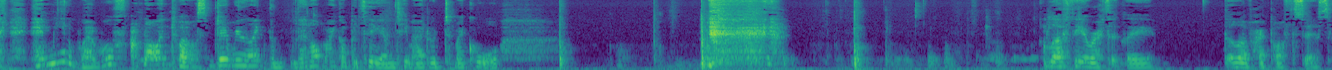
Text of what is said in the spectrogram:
Like, hit me in a werewolf. I'm not into werewolves. I don't really like them. They're not my cup of tea. I'm Team Edward to my core. love theoretically, the love hypothesis,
